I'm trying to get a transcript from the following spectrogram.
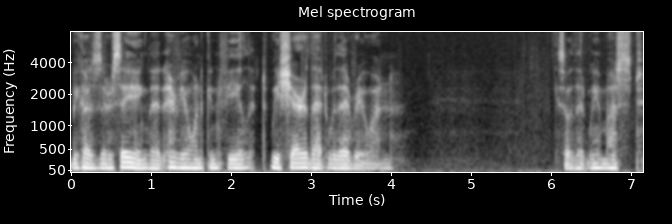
Because they're saying that everyone can feel it. We share that with everyone. So that we must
